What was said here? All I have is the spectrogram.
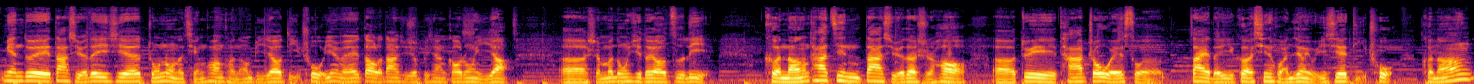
面对大学的一些种种的情况，可能比较抵触，因为到了大学不像高中一样，呃，什么东西都要自立。可能他进大学的时候，呃，对他周围所在的一个新环境有一些抵触，可能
